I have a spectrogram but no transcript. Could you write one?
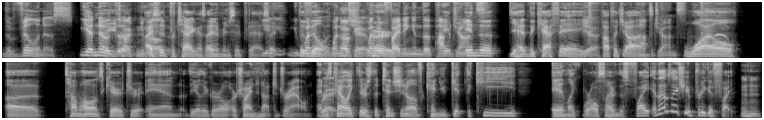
the villainous. Yeah, no, Are you the, talking I said protagonist. I didn't mean to say protagonist. you- you- the when, villain. when, Okay. when they're fighting in the Papa John's. in the yeah in the cafe, Yeah. Papa John's, Papa John's. while uh, Tom Holland's character and the other girl are trying not to drown, and it's kind of like there's the tension of can you get the key, and like we're also having this fight, and that was actually a pretty good fight Mhm.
